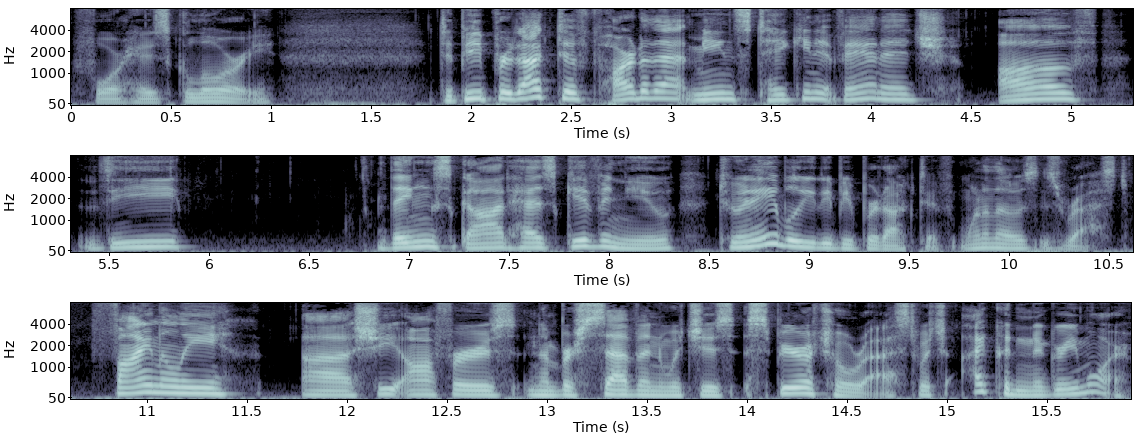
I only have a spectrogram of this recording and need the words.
for His glory. To be productive, part of that means taking advantage of the things God has given you to enable you to be productive. One of those is rest. Finally, uh, she offers number seven, which is spiritual rest, which I couldn't agree more.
